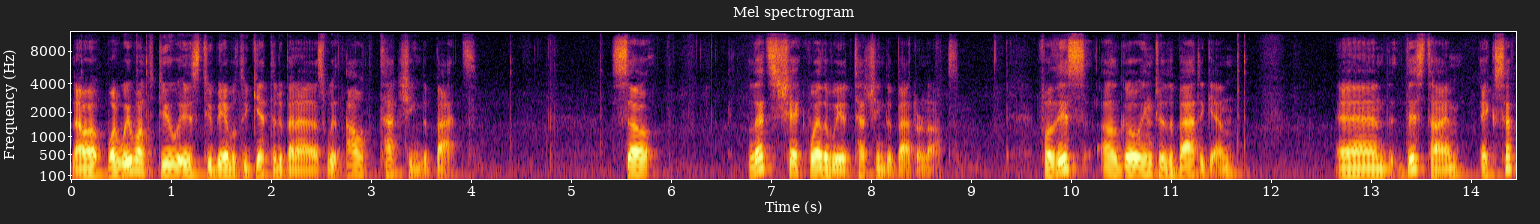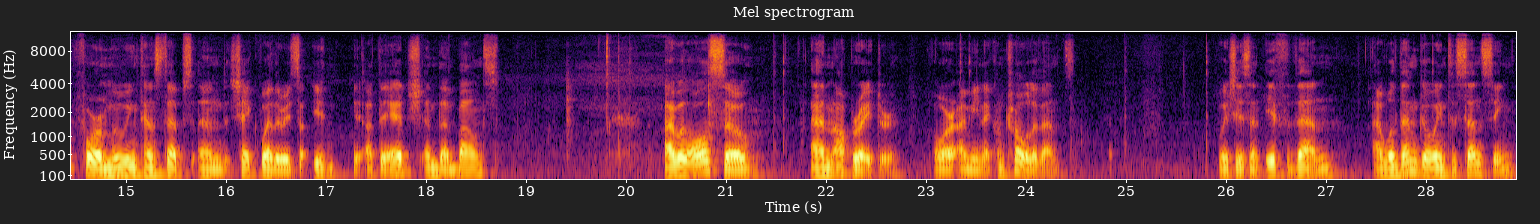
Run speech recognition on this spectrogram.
Now uh, what we want to do is to be able to get to the bananas without touching the bat. So let's check whether we are touching the bat or not. For this I'll go into the bat again and this time except for moving 10 steps and check whether it's at the edge and then bounce I will also add an operator or I mean a control event which is an if-then, I will then go into sensing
